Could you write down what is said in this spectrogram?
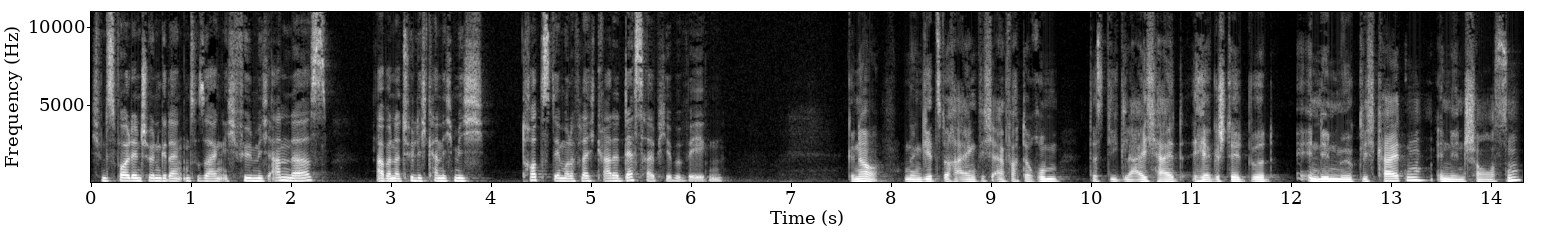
Ich finde es voll den schönen Gedanken zu sagen, ich fühle mich anders, aber natürlich kann ich mich trotzdem oder vielleicht gerade deshalb hier bewegen. Genau. Und dann geht es doch eigentlich einfach darum, dass die Gleichheit hergestellt wird in den Möglichkeiten, in den Chancen,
